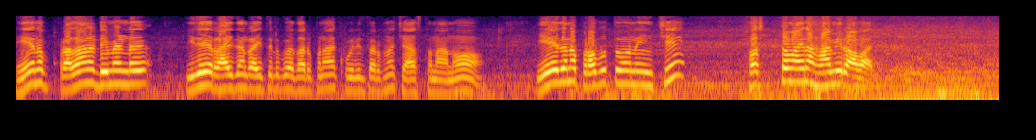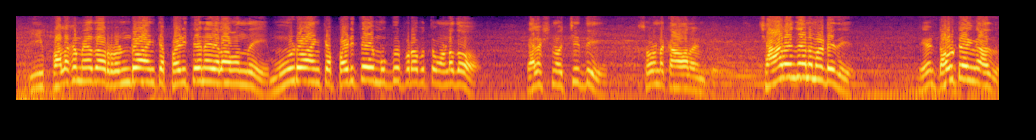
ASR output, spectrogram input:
నేను ప్రధాన డిమాండ్ ఇదే రాజధాని రైతుల తరఫున కూలీల తరఫున చేస్తున్నాను. ఏదైనా ప్రభుత్వం నుంచి స్పష్టమైన హామీ రావాలి. ఈ పలక మీద రెండో అంకె పడితేనే ఇలా ఉంది. మూడో అంకె పడితే ముగ్గురు ప్రభుత్వం ఉండదు. ఎలక్షన్ వచ్చింది చూడండి కావాలంటే. ఛాలెంజ్ అనమాట ఇది. ఏం డౌట్ ఏం కాదు.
